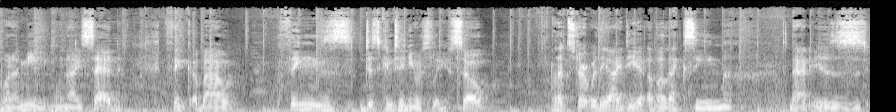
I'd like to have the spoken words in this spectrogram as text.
what I mean when I said think about things discontinuously. So Let's start with the idea of a lexeme. That is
